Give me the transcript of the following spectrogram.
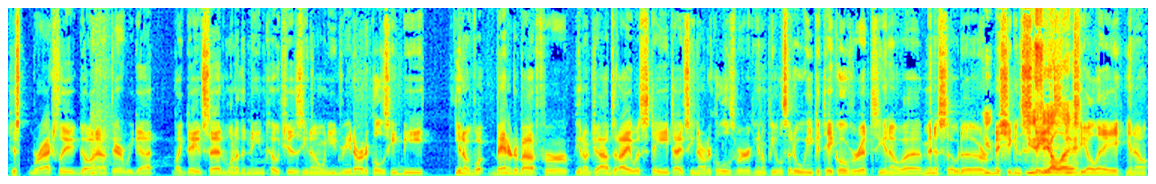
Just we're actually going out there. We got, like Dave said, one of the name coaches. You know, when you'd read articles, he'd be you know bannered about for you know jobs at Iowa State. I've seen articles where you know people said, "Oh, he could take over at you know uh, Minnesota or U- Michigan State, UCLA. UCLA." You know,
